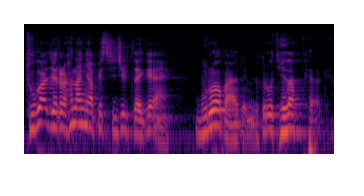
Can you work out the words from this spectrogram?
두 가지를 하나님 앞에서 지질 때에 물어봐야 됩니다. 그리고 대답해야 돼요.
